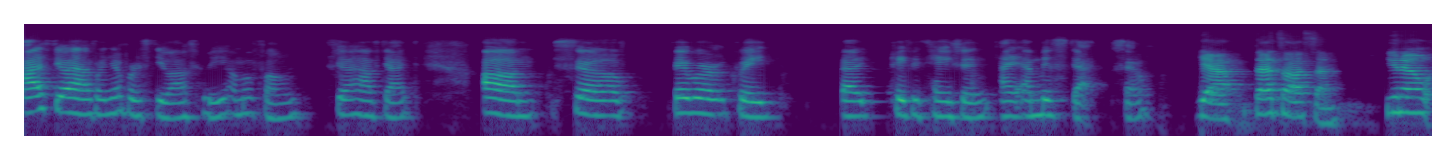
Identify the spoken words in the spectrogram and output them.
I still have her number still actually on my phone. Still have that. Um so they were great uh, presentation. I, I missed that so. Yeah, that's awesome. You know,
